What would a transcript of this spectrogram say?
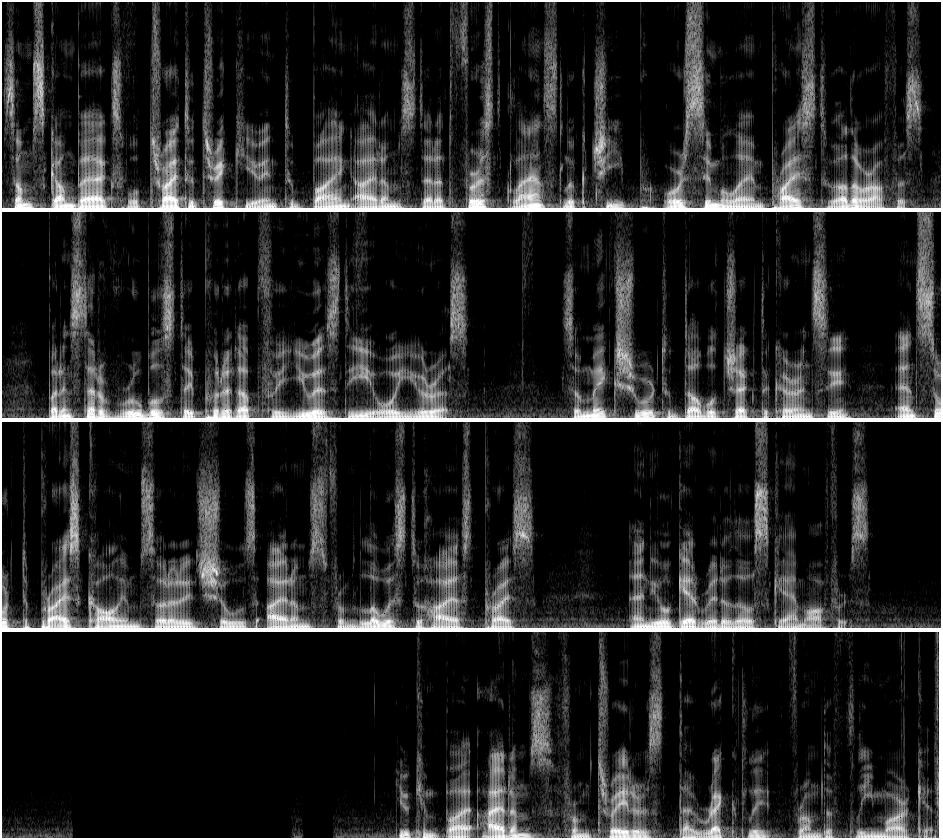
Some scumbags will try to trick you into buying items that at first glance look cheap or similar in price to other offers, but instead of rubles they put it up for USD or euros. So make sure to double check the currency and sort the price column so that it shows items from lowest to highest price and you'll get rid of those scam offers. You can buy items from traders directly from the flea market.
